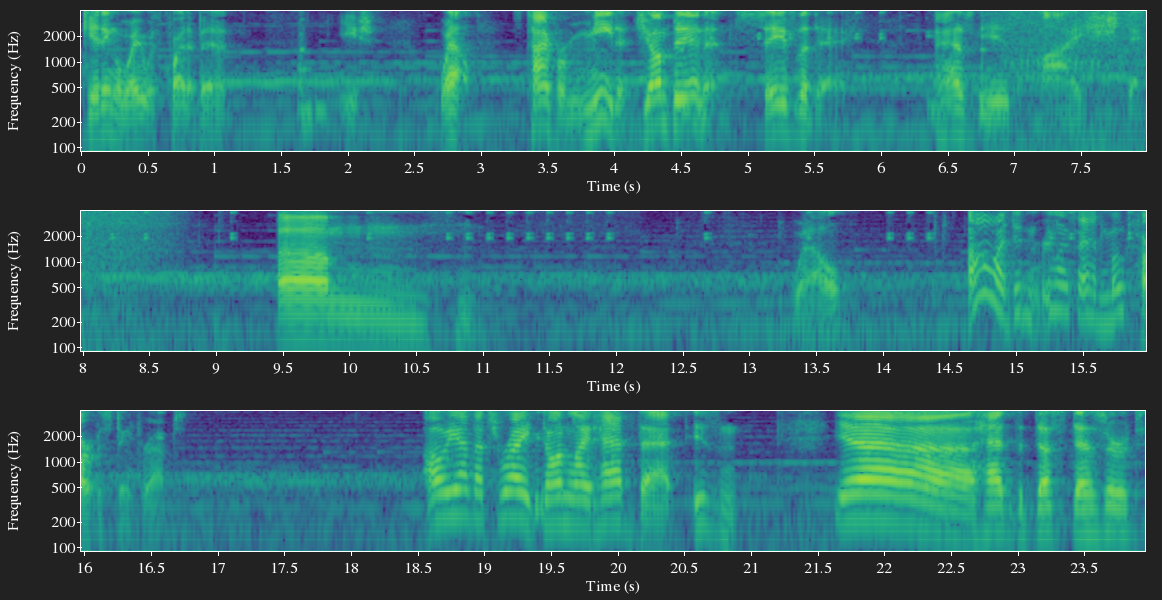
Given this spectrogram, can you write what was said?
getting away with quite a bit. Yeesh. Well, it's time for me to jump in and save the day. As is my shtick. Um... Hmm. Well... Oh, I didn't realize I had mote harvesting traps. Oh, yeah, that's right. Dawnlight had that, isn't... Yeah, had the Dust Desert,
